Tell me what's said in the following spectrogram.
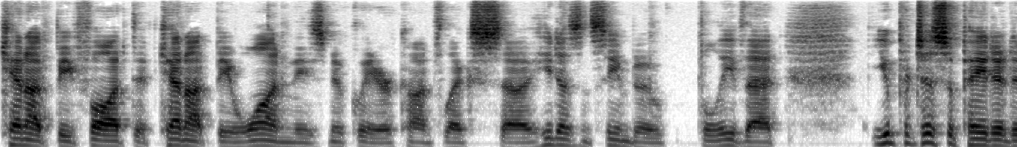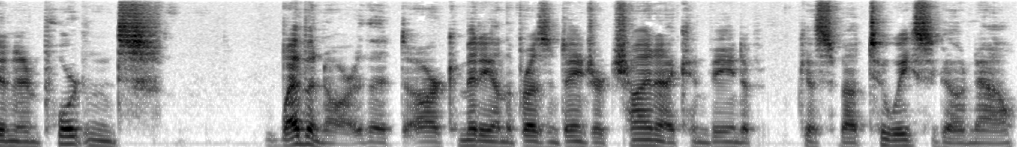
cannot be fought, it cannot be won. These nuclear conflicts. Uh, he doesn't seem to believe that. You participated in an important webinar that our Committee on the Present Danger China convened guess about two weeks ago now,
